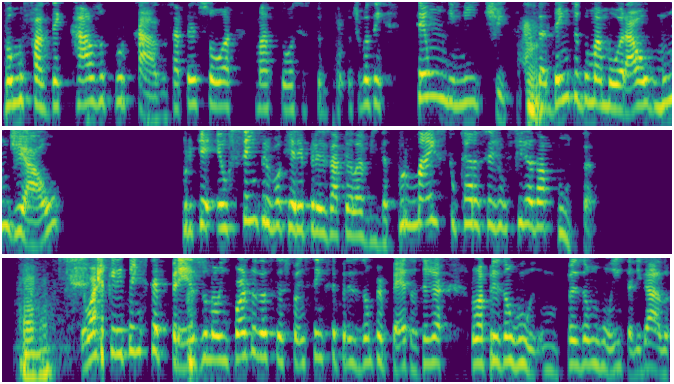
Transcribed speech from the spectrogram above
vamos fazer caso por caso. Se a pessoa matou, se estuprou, tipo assim, tem um limite Hum. dentro de uma moral mundial. Porque eu sempre vou querer prezar pela vida, por mais que o cara seja um filho da puta. Uhum. Eu acho que ele tem que ser preso, não importa das questões, tem que ser prisão perpétua, seja numa prisão ruim, uma prisão ruim, tá ligado?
